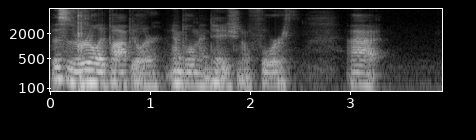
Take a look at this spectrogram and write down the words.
This is a really popular implementation of Forth. Uh,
